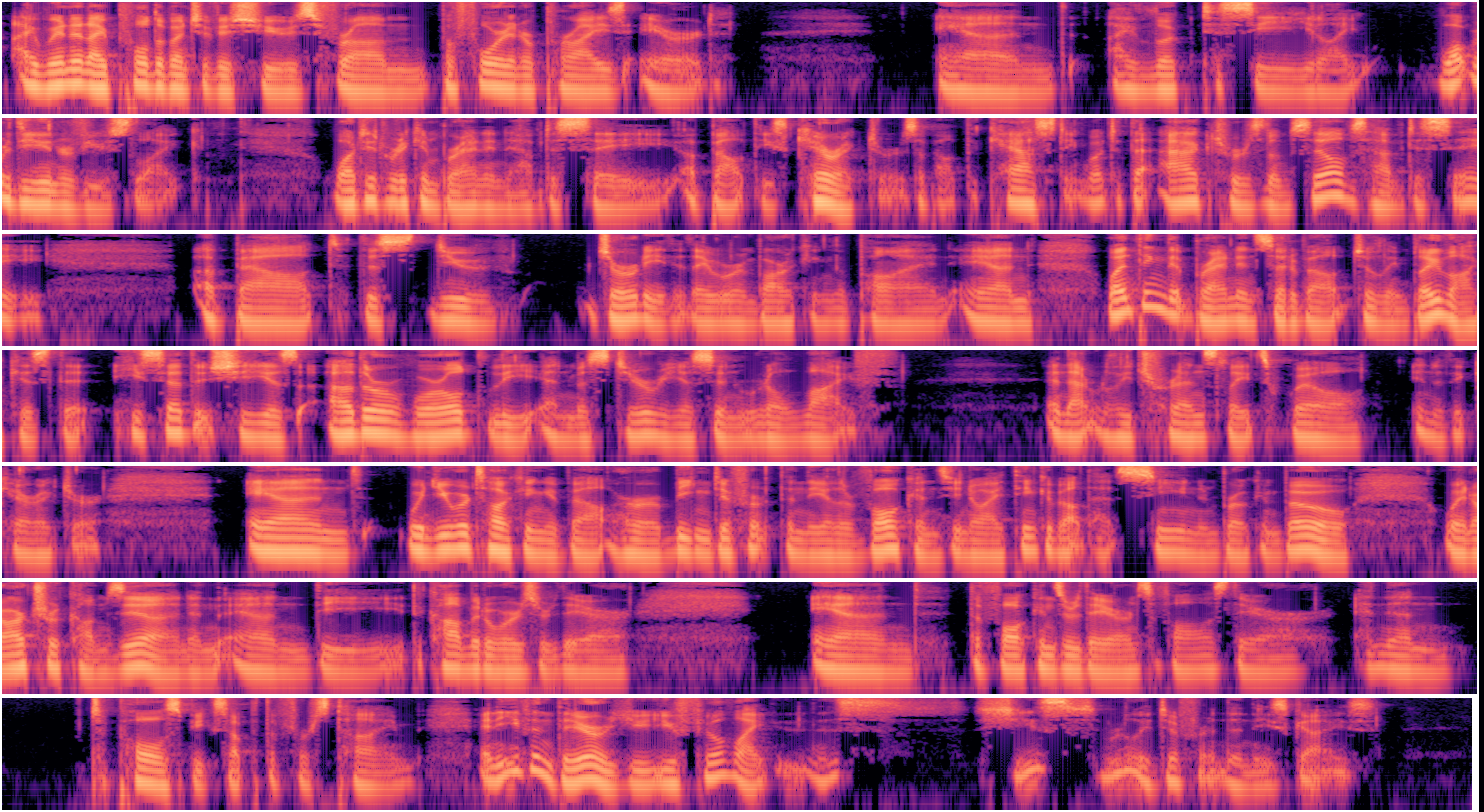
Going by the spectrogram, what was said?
I went and I pulled a bunch of issues from before Enterprise aired. And I looked to see like what were the interviews like? What did Rick and Brannon have to say about these characters, about the casting? What did the actors themselves have to say about this new journey that they were embarking upon. And one thing that Brandon said about Jolene Blalock is that he said that she is otherworldly and mysterious in real life. And that really translates well into the character. And when you were talking about her being different than the other Vulcans, you know, I think about that scene in Broken Bow when Archer comes in and, and the, the Commodores are there and the Vulcans are there and Soval is there. And then T'Pol speaks up the first time, and even there, you you feel like this. She's really different than these guys.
